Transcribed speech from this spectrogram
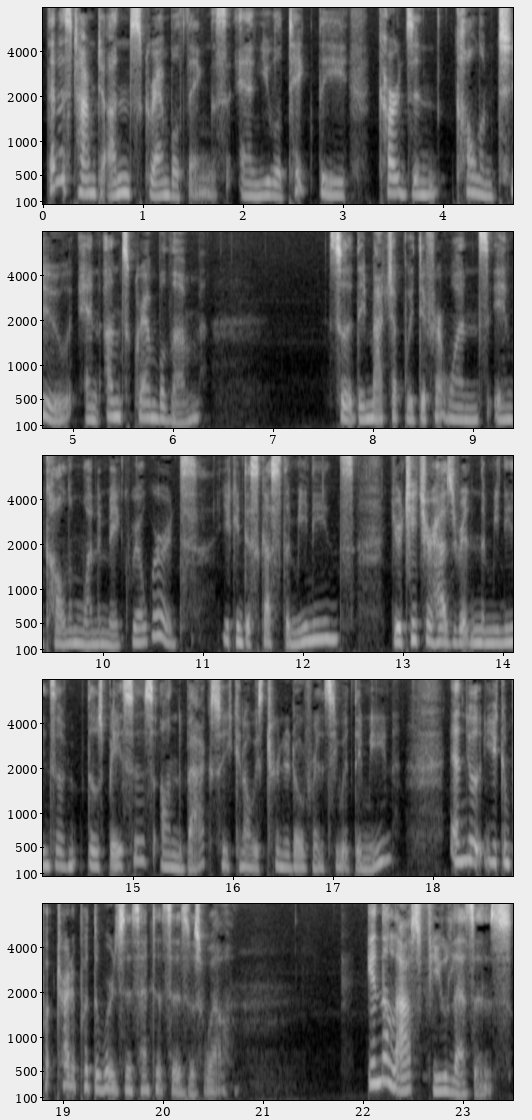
Then it's time to unscramble things, and you will take the cards in column two and unscramble them so that they match up with different ones in column one and make real words. You can discuss the meanings. Your teacher has written the meanings of those bases on the back, so you can always turn it over and see what they mean. And you you can put, try to put the words in sentences as well. In the last few lessons,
